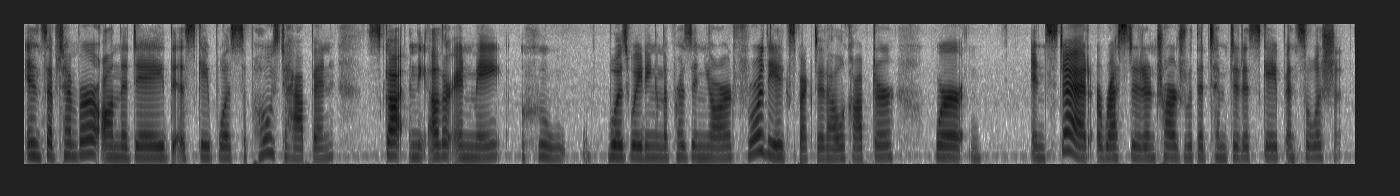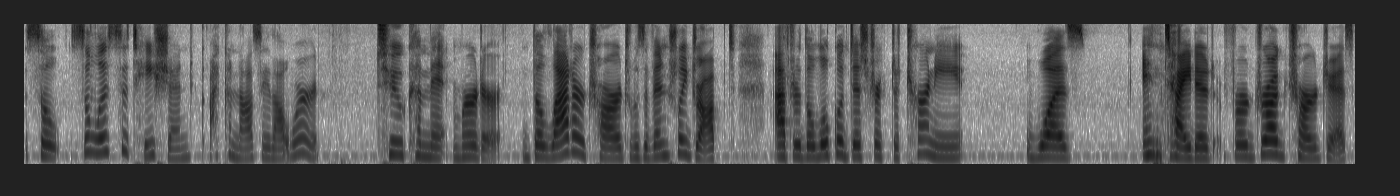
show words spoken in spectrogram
In September, on the day the escape was supposed to happen, Scott and the other inmate, who was waiting in the prison yard for the expected helicopter, were instead arrested and charged with attempted escape and solici- sol- solicitation. I could not say that word. To commit murder. The latter charge was eventually dropped after the local district attorney was indicted for drug charges,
